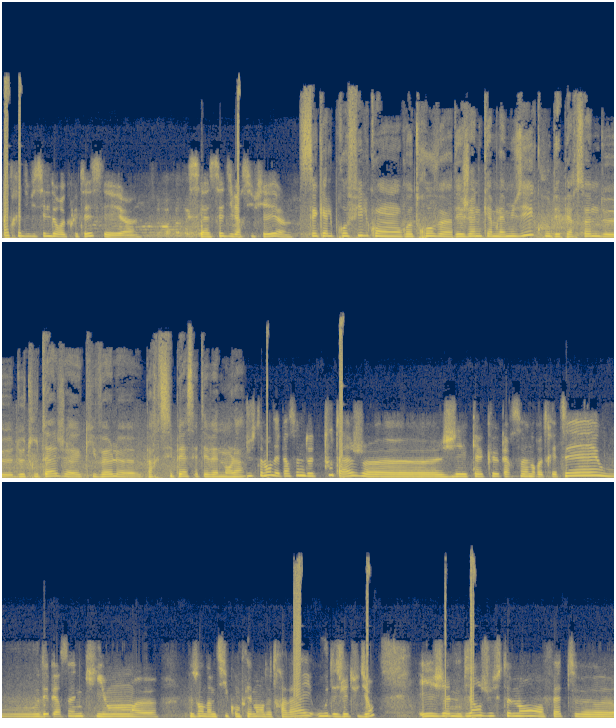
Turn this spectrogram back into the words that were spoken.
pas très difficile de recruter, c'est euh, c'est assez diversifié. C'est quel profil qu'on retrouve des jeunes qui aiment la musique ou des personnes de, de tout âge qui veulent participer à cet événement-là? Justement, des personnes de tout âge. J'ai quelques personnes retraitées ou des personnes qui ont besoin d'un petit complément de travail ou des étudiants. Et j'aime bien justement, en fait, euh,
